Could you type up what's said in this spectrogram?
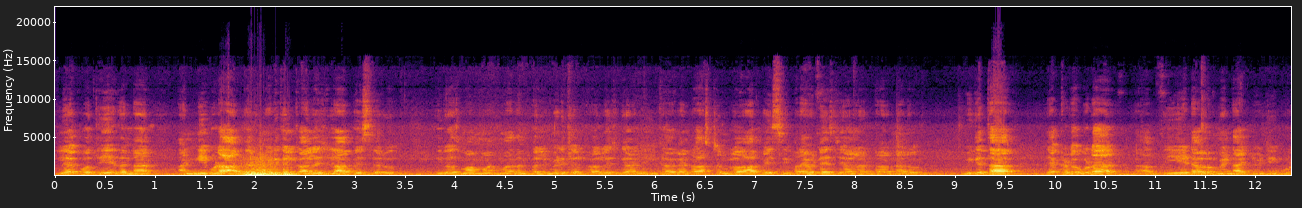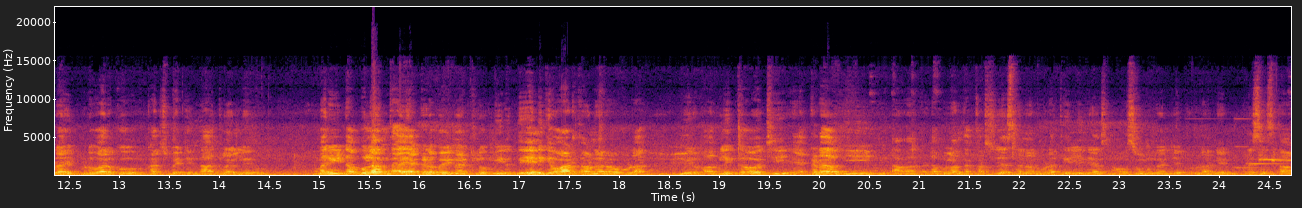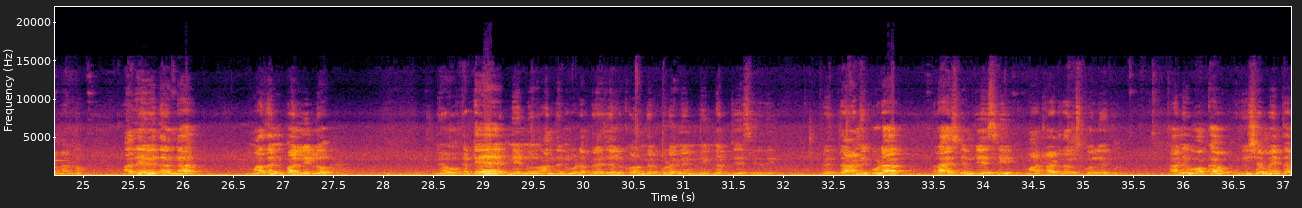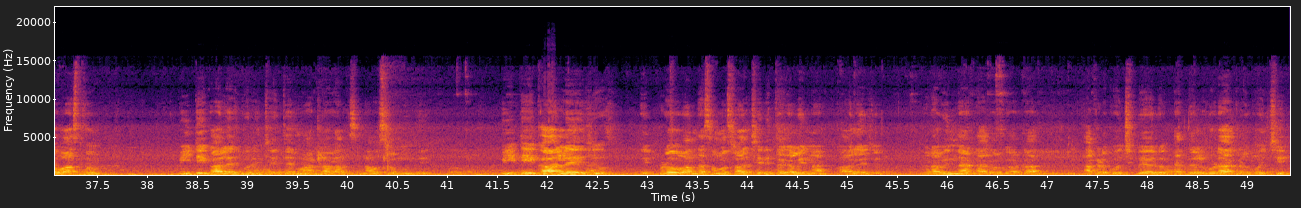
లేకపోతే ఏదన్నా అన్నీ కూడా ఆపారు మెడికల్ కాలేజీలో ఆపేశారు ఈరోజు మా మదనపల్లి మెడికల్ కాలేజ్ కానీ ఇంకా కానీ రాష్ట్రంలో ఆపేసి ప్రైవేటైజ్ చేయాలంటూ ఉన్నారు. మిగతా ఎక్కడ కూడా ఏ డెవలప్మెంట్ యాక్టివిటీ కూడా ఇప్పటి వరకు ఖర్చు పెట్టిన దాఖలు లేదు మరి డబ్బులంతా ఎక్కడ పోయినట్లు మీరు దేనికి వాడుతా ఉన్నారో కూడా మీరు పబ్లిక్గా వచ్చి ఎక్కడ ఈ డబ్బులంతా ఖర్చు చేస్తున్నారో కూడా తెలియజేయాల్సిన అవసరం ఉందని చెప్పి కూడా నేను ప్రశ్నిస్తా ఉన్నాను. అదేవిధంగా మదన్పల్లిలో ఒకటే నేను అందరిని కూడా ప్రజలకు అందరు కూడా నేను విజ్ఞప్తి చేసేది. దాన్ని కూడా రాజకీయం చేసి మాట్లాడదలుచుకోలేదు. కానీ ఒక విషయం అయితే వాస్తవం. బీటీ కాలేజ్ గురించి అయితే మాట్లాడాల్సిన అవసరం ఉంది. బీటీ కాలేజు ఎప్పుడో వంద సంవత్సరాల చరిత్ర కలిగిన కాలేజు. రవీంద్రనాథ్ ఠాగూర్ కూడా అక్కడికి వచ్చిపోయారు. పెద్దలు కూడా అక్కడికి వచ్చి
